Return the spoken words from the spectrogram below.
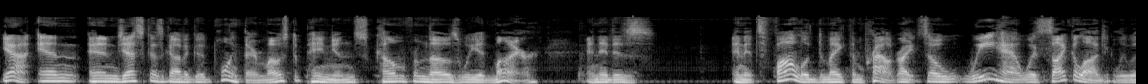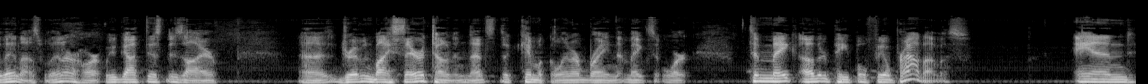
Yeah, and and Jessica's got a good point there. Most opinions come from those we admire, and it is and it's followed to make them proud, right? So we have, with psychologically within us, within our heart, we've got this desire, uh, driven by serotonin. That's the chemical in our brain that makes it work to make other people feel proud of us. And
